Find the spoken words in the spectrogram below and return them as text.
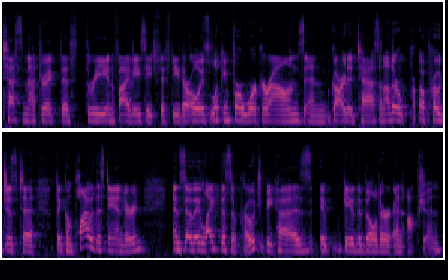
test metric, this three and five ACH50. They're always looking for workarounds and guarded tests and other pr- approaches to, to comply with the standard. And so they like this approach because it gave the builder an option,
